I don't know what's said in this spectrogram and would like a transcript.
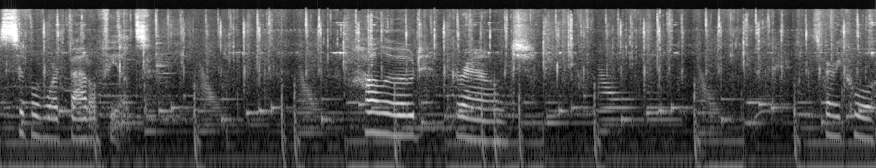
Civil War battlefields, hollowed ground. It's very cool.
